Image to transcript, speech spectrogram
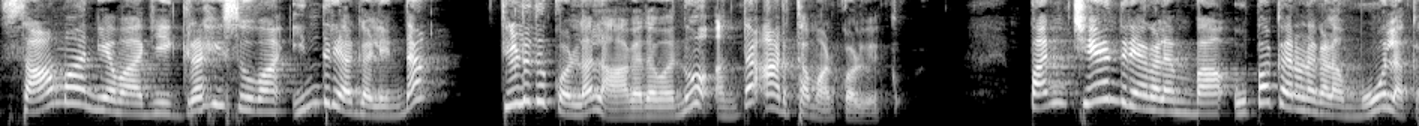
ಸಾಮಾನ್ಯವಾಗಿ ಗ್ರಹಿಸುವ ಇಂದ್ರಿಯಗಳಿಂದ ತಿಳಿದುಕೊಳ್ಳಲಾಗದವನು ಅಂತ ಅರ್ಥ ಮಾಡ್ಕೊಳ್ಬೇಕು. ಪಂಚೇಂದ್ರಿಯಗಳೆಂಬ ಉಪಕರಣಗಳ ಮೂಲಕ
